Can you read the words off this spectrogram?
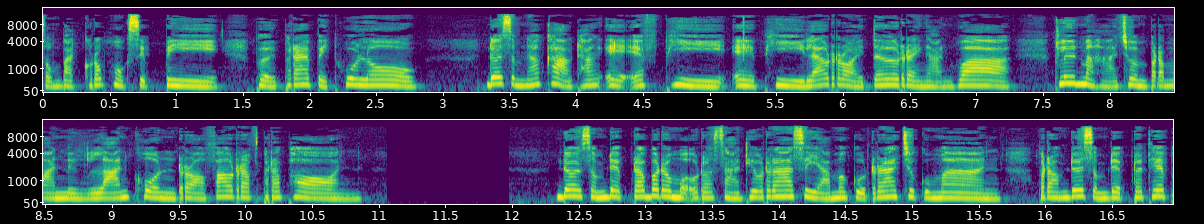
สมบัติครบ 60 ปี เผยแพร่ไปทั่วโลก โดยสำนักข่าวทั้ง AFP AP และรอยเตอร์รายงานว่า คลื่นมหาชนประมาณหนึ่งล้านคนรอเฝ้ารับพระพรโดยสมเด็จพระบรมโอรสาธิราชสยามกุฎราชกุมาร พร้อมด้วยสมเด็จพระเทพ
